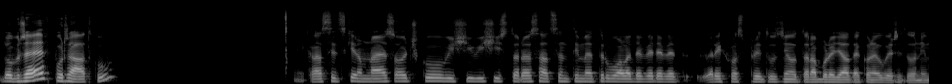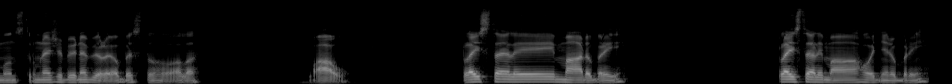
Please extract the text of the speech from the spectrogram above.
Dobře, v pořádku. Klasicky jenom na SOčku, vyšší, vyšší 110 cm, ale 9-9 rychlo sprintu z něho teda bude dělat jako neuvěřitelný monstrum. Ne, že by nebyl, jo, bez toho, ale wow. Playstyle má dobrý. Playstyle má hodně dobrý.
